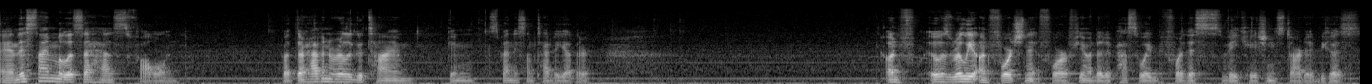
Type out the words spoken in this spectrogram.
And this time Melissa has fallen. But they're having a really good time and spending some time together. Unf it was really unfortunate for Fiona to pass away before this vacation started because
